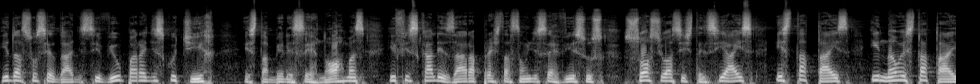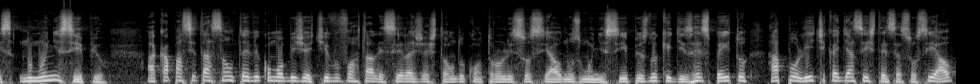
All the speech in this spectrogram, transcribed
e da sociedade civil para discutir, estabelecer normas e fiscalizar a prestação de serviços socioassistenciais estatais e não estatais no município. A capacitação teve como objetivo fortalecer a gestão do controle social nos municípios no que diz respeito à política de assistência social,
